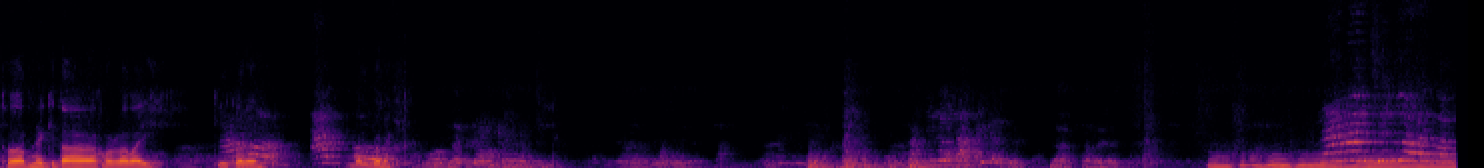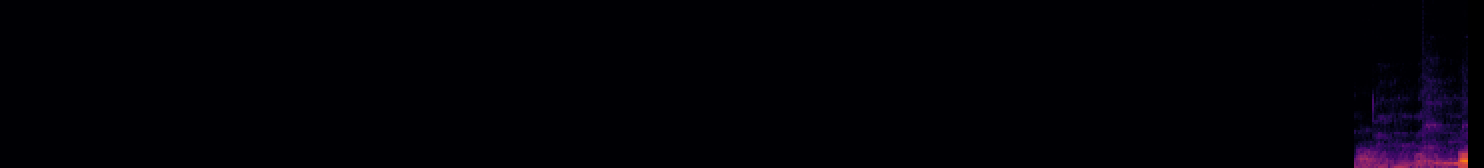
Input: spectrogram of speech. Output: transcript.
তো আপনি কিতা কররা ভাই? কি করেন? বলবেন একটু। ও,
